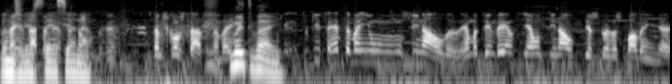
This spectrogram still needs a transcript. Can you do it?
Vamos Bem, ver se é assim ou não. Estamos conversados também. Muito bem. Porque, porque isso é também um, um, sinal, é uma tendência, é um sinal que as coisas podem uh,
